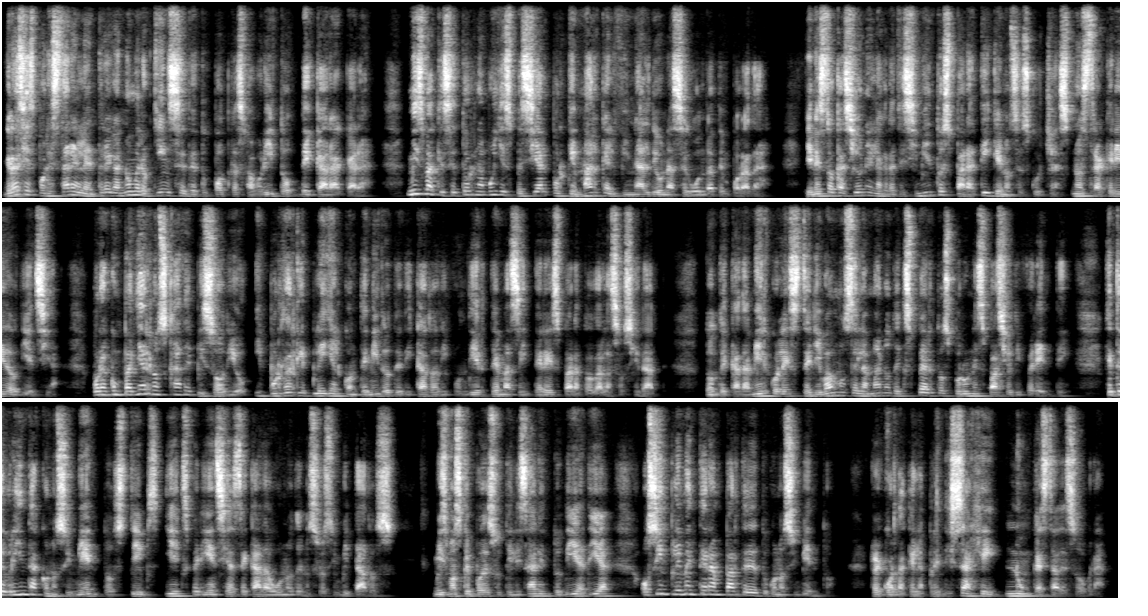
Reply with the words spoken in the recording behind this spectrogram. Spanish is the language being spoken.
Gracias por estar en la entrega número 15 de tu podcast favorito de Cara a Cara, misma que se torna muy especial porque marca el final de una segunda temporada. Y en esta ocasión el agradecimiento es para ti que nos escuchas, nuestra querida audiencia, por acompañarnos cada episodio y por darle play al contenido dedicado a difundir temas de interés para toda la sociedad donde cada miércoles te llevamos de la mano de expertos por un espacio diferente, que te brinda conocimientos, tips y experiencias de cada uno de nuestros invitados, mismos que puedes utilizar en tu día a día o simplemente eran parte de tu conocimiento. Recuerda que el aprendizaje nunca está de sobra.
